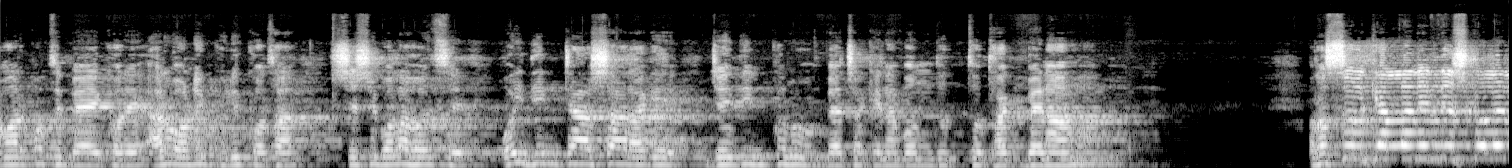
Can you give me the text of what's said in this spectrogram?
আমার পথে ব্যয় করে আরও অনেকগুলি কথা শেষে বলা হয়েছে, ওই দিনটা আসার আগে যেই দিন কোনো বেচা কেনা বন্ধুত্ব থাকবে না। রসুলকে আল্লাহ নির্দেশ করলেন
